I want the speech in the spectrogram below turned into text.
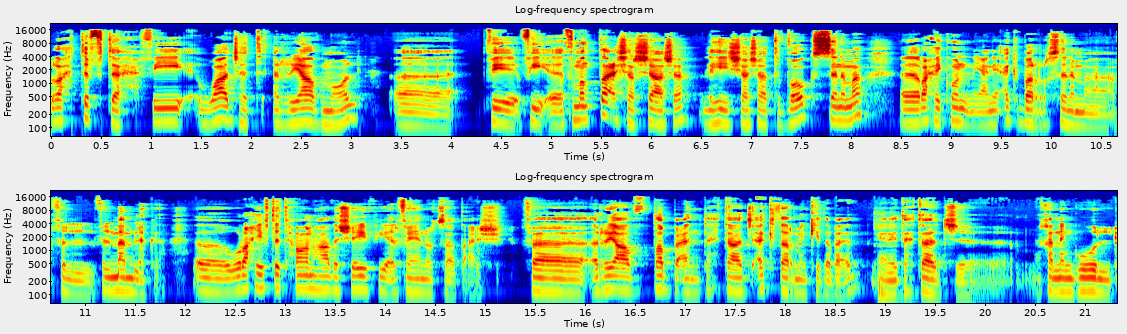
راح تفتح في واجهة الرياض مول آه، في في آه، 18 شاشة اللي هي شاشات فوكس سينما آه، راح يكون يعني أكبر سينما في في المملكة. آه، وراح يفتتحون هذا الشيء في 2019 فالرياض طبعا تحتاج أكثر من كذا بعد. يعني تحتاج آه، خلينا نقول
